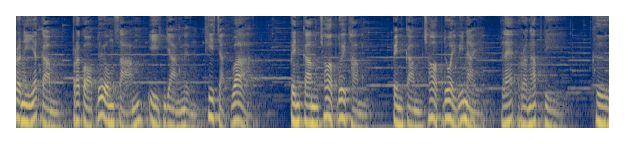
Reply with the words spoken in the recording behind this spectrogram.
รณียกรรมประกอบด้วยองค์สามอีกอย่างหนึ่งที่จัดว่า เป็นกรรมชอบด้วยธรรม เป็นกรรมชอบด้วยวินัย และระงับดี คือ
